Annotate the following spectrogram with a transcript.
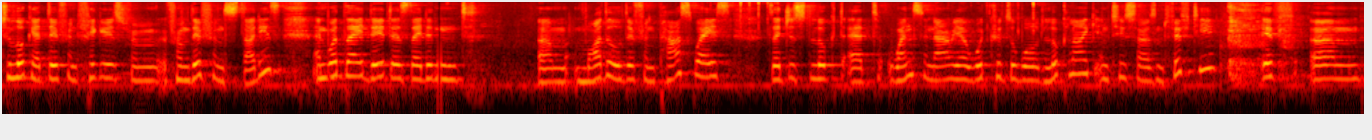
to look at different figures from, from different studies. And what they did is they didn't um, model different pathways. They just looked at one scenario: what could the world look like in 2050 if um,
